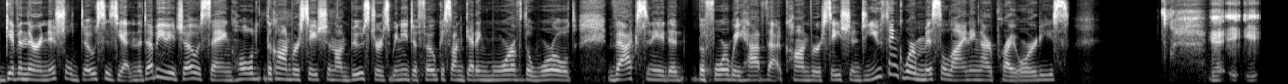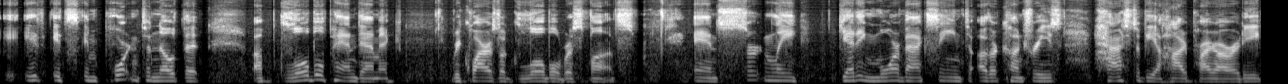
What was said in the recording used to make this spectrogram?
given their initial doses yet. And the WHO is saying, hold the conversation on boosters. We need to focus on getting more of the world vaccinated before we have that conversation. Do you think we're misaligning our priorities? It, it, it's important to note that a global pandemic requires a global response. And certainly getting more vaccine to other countries has to be a high priority.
